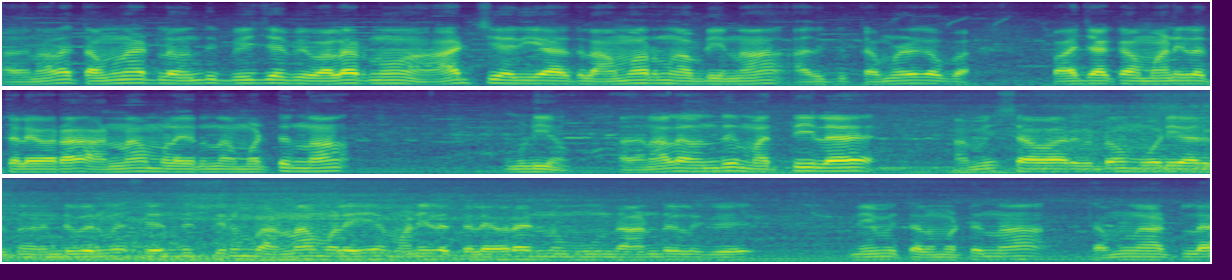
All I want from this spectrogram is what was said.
அதனால் தமிழ்நாட்டில் வந்து பிஜேபி வளரணும் ஆட்சி அதிகாரத்தில் அமரணும் அப்படின்னா அதுக்கு தமிழக பாஜக மாநில தலைவராக அண்ணாமலை இருந்தால் மட்டும்தான் முடியும். அதனால் வந்து மத்தியில் அமித்ஷாவாக இருக்கட்டும் மோடியாக இருக்கட்டும் ரெண்டு பேருமே சேர்ந்து திரும்ப அண்ணாமலையே மாநில தலைவராக இன்னும் மூன்று ஆண்டுகளுக்கு நியமித்தால் மட்டும்தான் தமிழ்நாட்டில்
